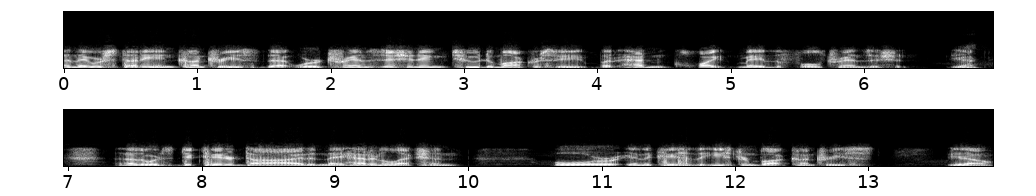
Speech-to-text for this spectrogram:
and they were studying countries that were transitioning to democracy but hadn't quite made the full transition yet. Hmm. In other words, dictator died and they had an election, or in the case of the Eastern Bloc countries, you know,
